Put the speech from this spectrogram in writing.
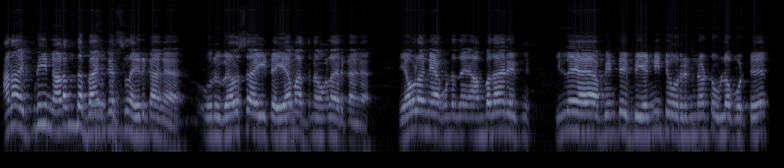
ஆனா இப்படி நடந்த பேங்கர்ஸ்லாம் இருக்காங்க. ஒரு விவசாயிகிட்ட ஏமாத்தினவங்களாம் இருக்காங்க. எவ்வளோங்க கொண்டு ஐம்பதாயிரம் இருக்கு. இல்லை அப்படின்ட்டு இப்படி எண்ணிட்டு ஒரு ரெண்டு நோட்டு உள்ளே போட்டு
